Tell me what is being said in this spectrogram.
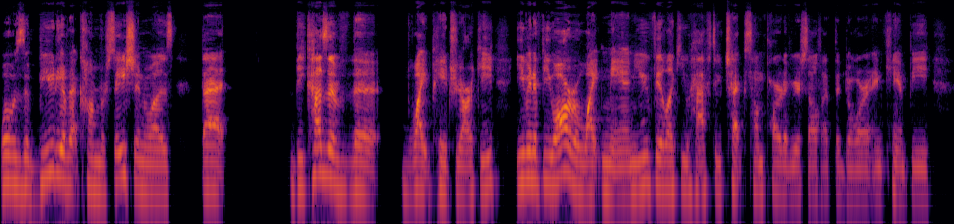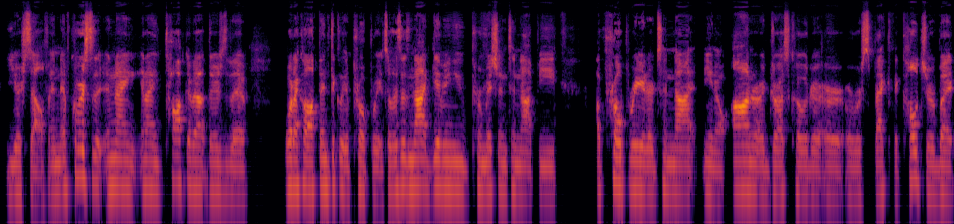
what was the beauty of that conversation was that because of the white patriarchy even if you are a white man you feel like you have to check some part of yourself at the door and can't be yourself. And of course and i and i talk about there's the what i call authentically appropriate. So this is not giving you permission to not be appropriate or to not you know honor a dress code or, or, or respect the culture but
